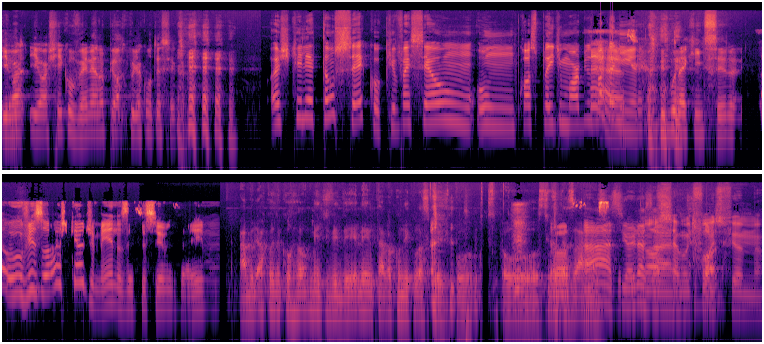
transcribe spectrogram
E eu, e eu achei que o Venom era o pior que podia acontecer, cara. Acho que ele é tão seco que vai ser um, um cosplay de Morbius É, bacaninha. um bonequinho de cera ali. O visual acho que é o de menos esses filmes aí, mano. A melhor coisa que eu realmente vi dele, ele tava com o Nicolas Cage, pô. O Senhor das Armas. Ah, Senhor das Nossa, Armas. é muito bom esse filme, meu.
